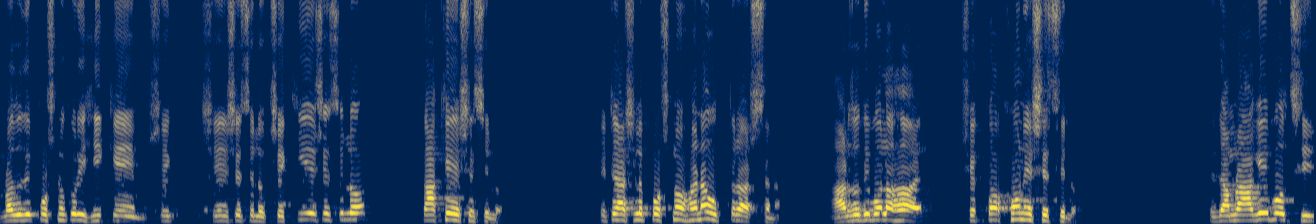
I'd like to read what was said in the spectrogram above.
আমরা যদি প্রশ্ন করি, হি কেম? সে সে এসেছিল। সে কি এসেছিল? কাকে এসেছিল? এটা আসলে প্রশ্ন হয় না, উত্তর আসছে না। আর যদি বলা হয়, সে কখন এসেছিল? যে আমরা আগেই বলছি,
